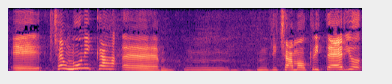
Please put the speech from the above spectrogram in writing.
E c'è un unico eh, diciamo, criterio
